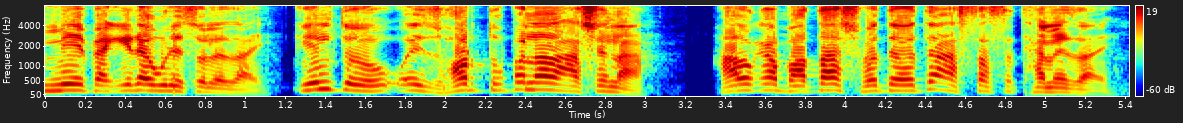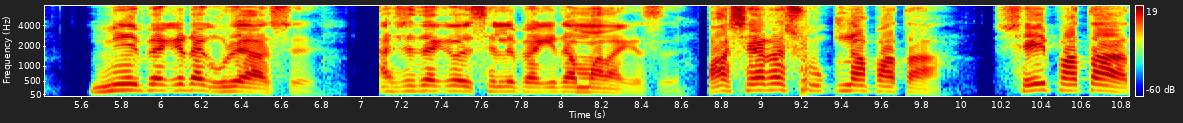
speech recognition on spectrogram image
মেয়ে পাখিটা উড়ে চলে যায়। কিন্তু ওই ঝড় তুফান আর আসে না। হালকা বাতাস হতে হতে আস্তে আস্তে থামে যায়। মেয়ে পাখিটা ঘুরে আসে। আসে দেখে ওই ছেলে পাখিটা মারা গেছে। পাশে একটা শুকনা পাতা। সেই পাতা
